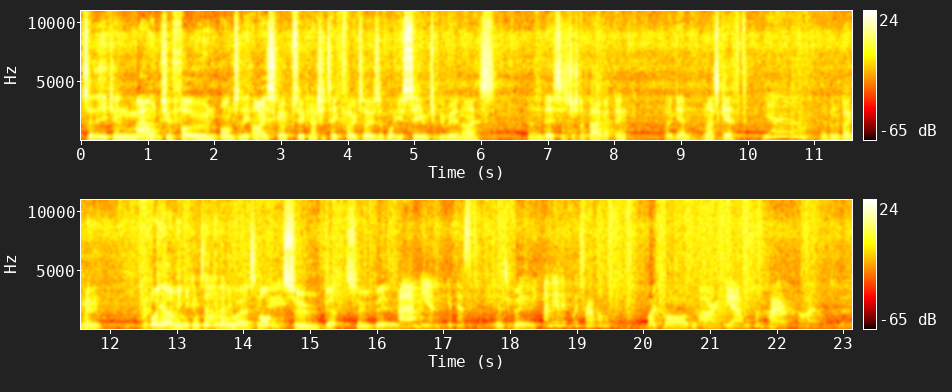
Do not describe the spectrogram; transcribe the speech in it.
So that you can mount your phone onto the iScope so you can actually take photos of what you see, which would be really nice. And this is just a bag, I think. But again, nice gift. Yeah. Open the bag, maybe. Well, yeah. I mean, you can take it anywhere. It's not too big. too big. I mean, it is. big. It's If we- big. I mean, if we travel By car, we car, yeah, we should hire a car to do this.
